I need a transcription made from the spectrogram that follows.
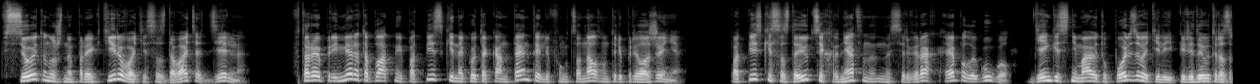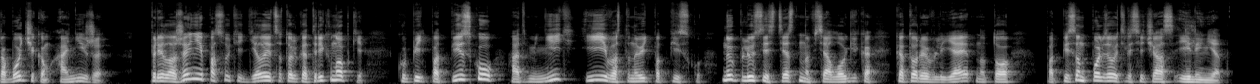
все это нужно проектировать и создавать отдельно. Второй пример – это платные подписки на какой-то контент или функционал внутри приложения. Подписки создаются и хранятся на серверах Apple и Google. Деньги снимают у пользователей и передают разработчикам они же. В приложении, по сути, делается только три кнопки – купить подписку, отменить и восстановить подписку. Ну и плюс, естественно, вся логика, которая влияет на то, подписан пользователь сейчас или нет.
